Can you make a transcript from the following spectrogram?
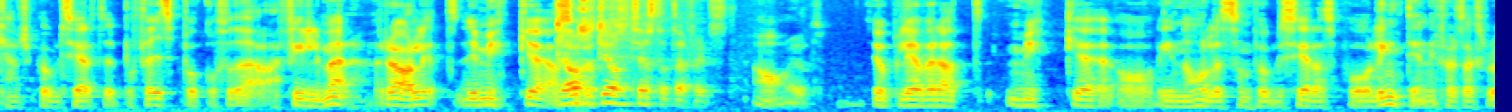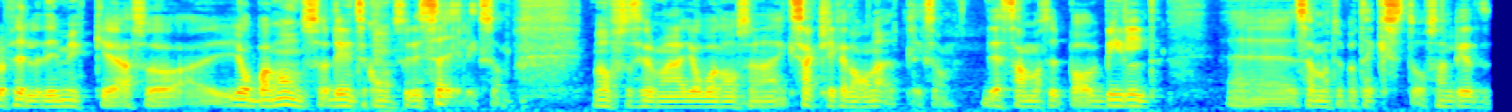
kanske publicerar typ på Facebook och sådär. Filmer, rörligt. Det är mycket. Alltså, jag har jag har testat det faktiskt. ja, jag upplever att mycket av innehållet som publiceras på LinkedIn i företagsprofiler, det är mycket alltså, jobbannonser. Det är inte så konstigt i sig liksom. Men ofta ser de här jobbannonserna exakt likadana ut. Liksom. Det är samma typ av bild, eh, samma typ av text och sen led,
